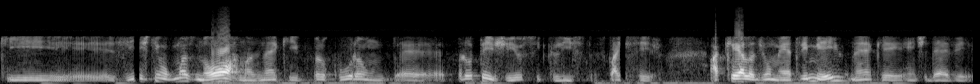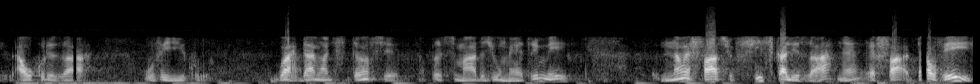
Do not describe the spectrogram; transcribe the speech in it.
que existem algumas normas né, que procuram é, proteger os ciclistas, quais sejam. Aquela de um metro e meio, né, que a gente deve, ao cruzar o veículo, guardar uma distância aproximada de um metro e meio. Não é fácil fiscalizar, né? É talvez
